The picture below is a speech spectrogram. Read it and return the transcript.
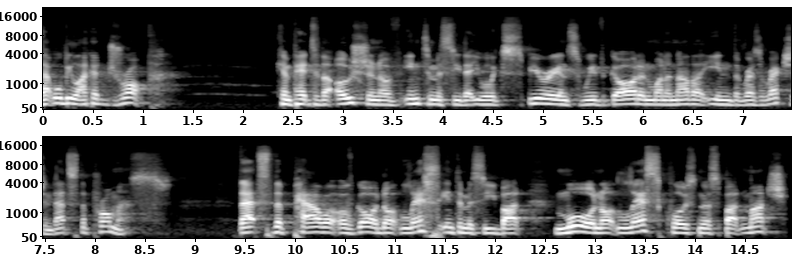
that will be like a drop compared to the ocean of intimacy that you will experience with God and one another in the resurrection. That's the promise. That's the power of God. Not less intimacy, but more. Not less closeness, but much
